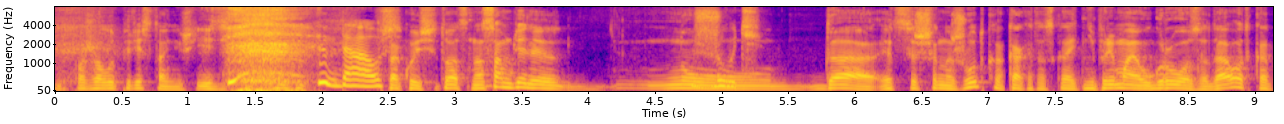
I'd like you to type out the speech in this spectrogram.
Ну, пожалуй, перестанешь ездить да уж. в такой ситуации. На самом деле, ну, Жуть. Да, это совершенно жутко. Как это сказать? Непрямая угроза, да, вот как,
